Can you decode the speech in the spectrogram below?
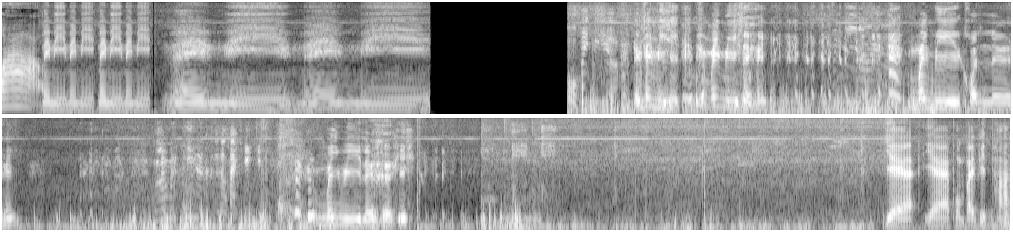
Wow. ไม่มีไม่มีไม่มีไม่มีไม่มีไม่มีโอ้ไม่มีอะเอ้ยไม่มีไม่มีเลย ไม่มีคนเลยแล้วเมื่อกี้นั่นคืออะไรไม่มีเลย แย่แย่ผมไปผิดทาง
